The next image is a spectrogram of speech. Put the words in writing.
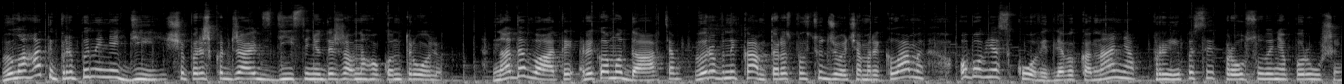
вимагати припинення дій, що перешкоджають здійсненню державного контролю, надавати рекламодавцям, виробникам та розповсюджувачам реклами обов'язкові для виконання приписи про усунення порушень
